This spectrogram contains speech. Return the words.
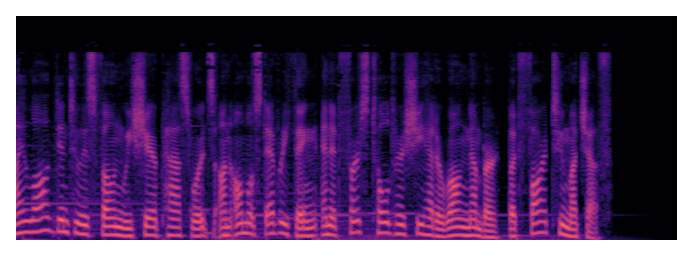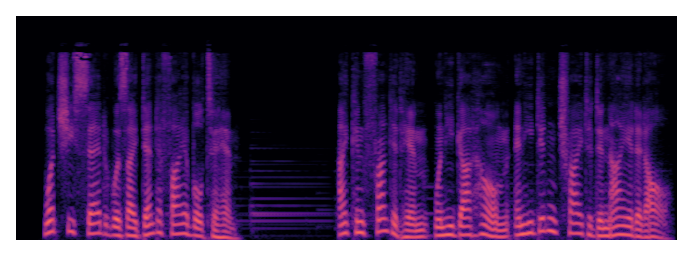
I logged into his phone we share passwords on almost everything and at first told her she had a wrong number but far too much of. What she said was identifiable to him. I confronted him when he got home and he didn't try to deny it at all.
